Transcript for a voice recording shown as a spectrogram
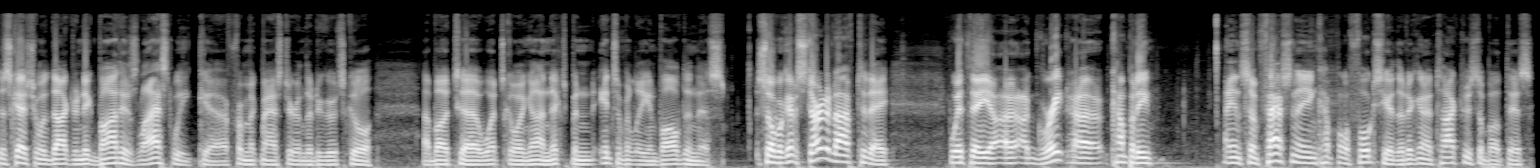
discussion with Dr. Nick Bontis last week uh, from McMaster and the DeGroote School about uh, what's going on. Nick's been intimately involved in this. So we're going to start it off today with a, a, a great uh, company and some fascinating couple of folks here that are going to talk to us about this.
